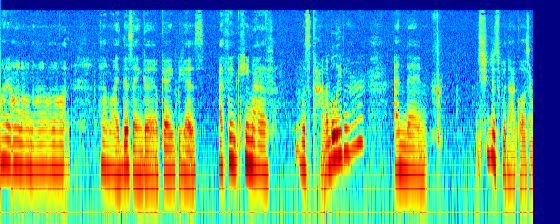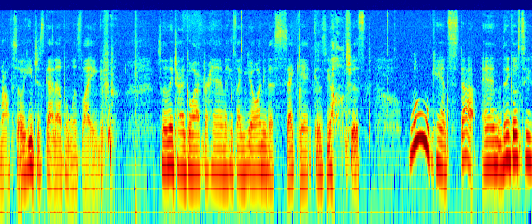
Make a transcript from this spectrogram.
on and on and on and on and on. And I'm like, this ain't good, okay? Because I think he might have was kind of believing her, and then she just would not close her mouth. So he just got up and was like, so then they try to go after him, and he's like, yo, I need a second because y'all just, woo, can't stop. And then it goes to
